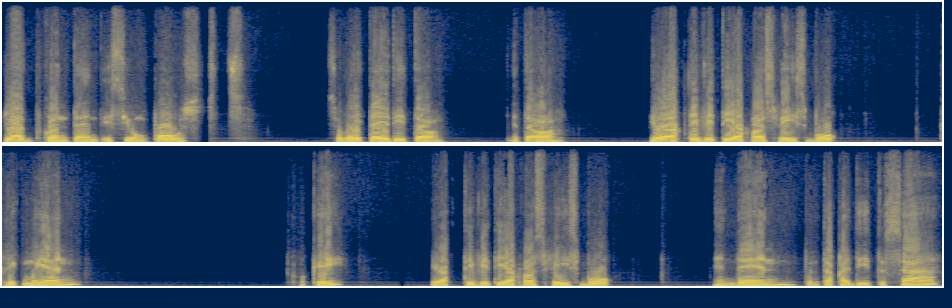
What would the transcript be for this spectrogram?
flagged content is yung posts. So, balik tayo dito. Ito oh. Your activity across Facebook. Click mo yan. Okay. Your activity across Facebook. And then, punta ka dito sa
